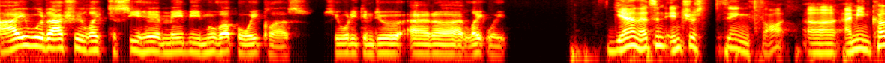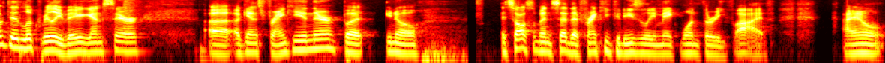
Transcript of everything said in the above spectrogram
I would actually like to see him maybe move up a weight class, see what he can do at uh, at lightweight. Yeah, that's an interesting thought. Uh, I mean, Cub did look really big against there, uh, against Frankie in there, but you know, it's also been said that Frankie could easily make 135. I know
